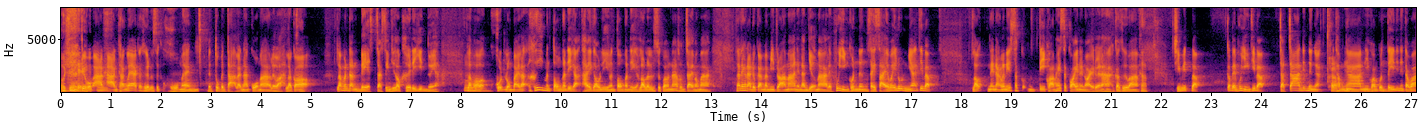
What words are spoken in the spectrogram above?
โอเคคือผมอ่านอ่านครั้งแรกก็คือรู้สึกโอ้โหแม่งเป็นตุเป็นตะและน่ากลัวมากเลยว่ะแล้วก็แล้วมันดันเบสจากสิ่งที่เราเคยได้ยินด้วยไงแล้วพอขุดลงไปแล้วเฮ้ยมันตรงกันอีกอะไทยเกาหลีมันตรงกันอีกอะเราเลยรู้สึกว่ามันน่าสนใจมากๆแล้วในขณะเดียวกันมันมีดราม่าในนั้นเยอะมากเลยผู้หญิงคนนึงใสๆวัยรุ่นเนี้ยที่แบบ เราในหนังเรื่องนี้สกตีความให้สกอยหน่อยๆด้วยนะฮะก็คือว่าครับชีวิตแบบก็เป็นผู้หญิงที่แบบจัดจ้านนิดนึงอะครับทำงานอืมมีความกวนตีนนิดนึงแต่ว่า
